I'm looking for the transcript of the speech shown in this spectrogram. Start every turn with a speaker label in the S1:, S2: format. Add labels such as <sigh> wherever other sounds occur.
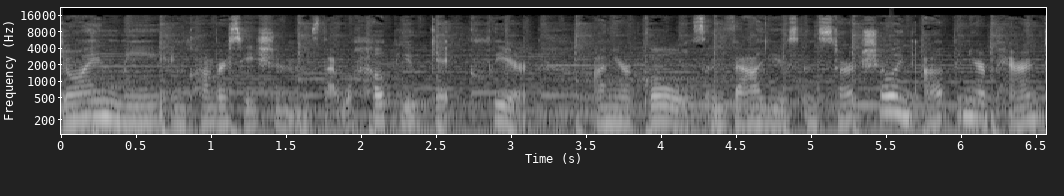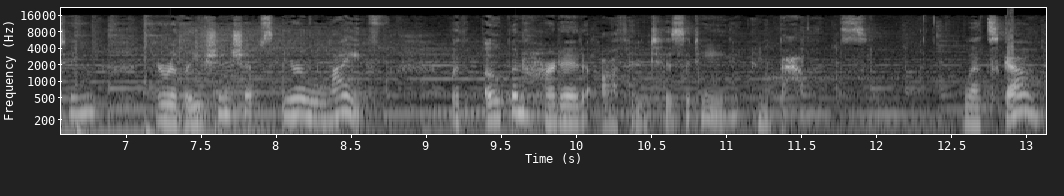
S1: Join me in conversations that will help you get clear on your goals and values and start showing up in your parenting, your relationships, your life with open hearted authenticity and balance. Let's go.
